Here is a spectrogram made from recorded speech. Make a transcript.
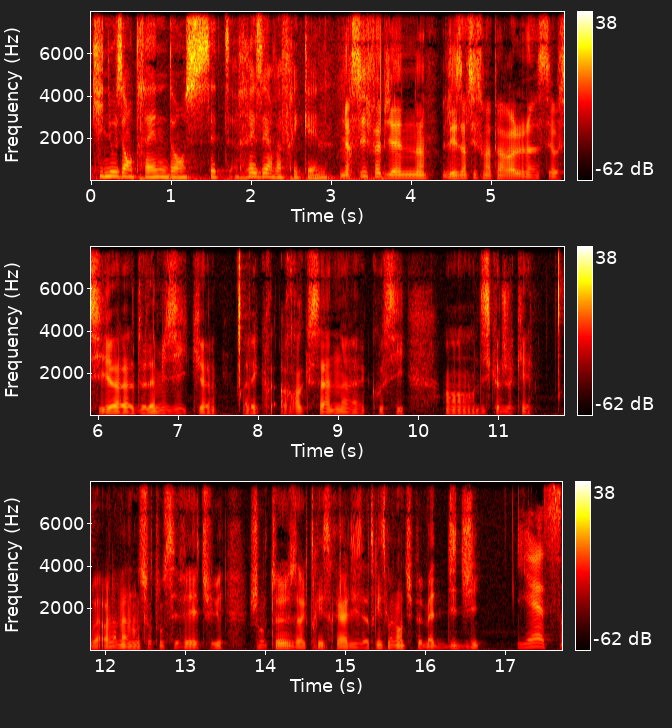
qui nous entraîne dans cette réserve africaine. Merci Fabienne. Les artistes ont la parole, c'est aussi euh, de la musique euh, avec Roxane euh, Coussi en disque jockey. Voilà, maintenant sur ton CV, tu es chanteuse, actrice, réalisatrice. Maintenant, tu peux mettre DJ. Yes.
